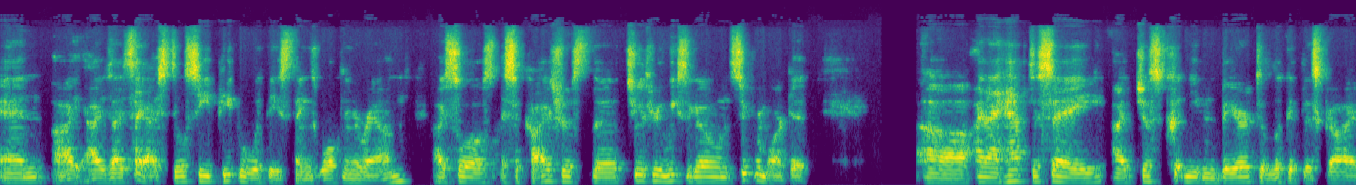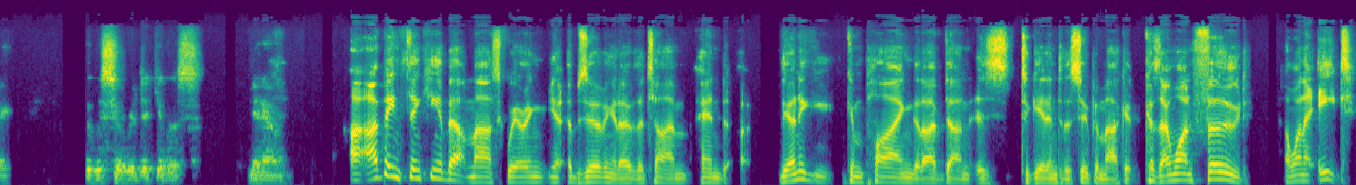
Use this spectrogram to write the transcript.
And I, as I say, I still see people with these things walking around. I saw a psychiatrist uh, two or three weeks ago in the supermarket uh, and I have to say, I just couldn't even bear to look at this guy. It was so ridiculous, you know. I've been thinking about mask wearing, you know, observing it over the time, and the only complying that I've done is to get into the supermarket because I want food, I want to eat,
